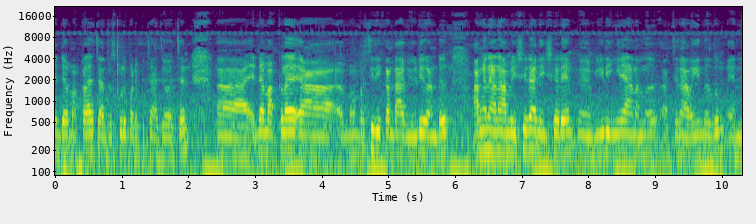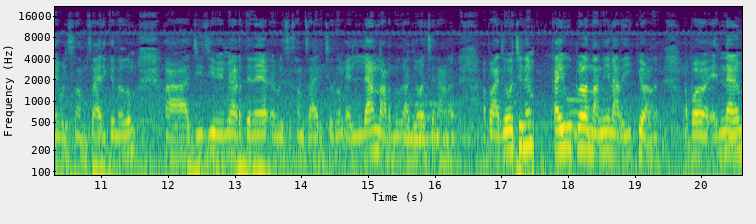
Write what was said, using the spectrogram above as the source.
എന്റെ മക്കളെ ചന്ദ്ര സ്കൂളിൽ പഠിപ്പിച്ച അജോ അച്ഛൻ. എന്റെ മക്കളെ മമ്പർശ്ശേരി കണ്ട ആ വീട് കണ്ട് അങ്ങനെയാണ് അമീഷയുടെ അനീഷയുടെയും വീട് ഇങ്ങനെയാണെന്ന് അച്ഛൻ അറിയുന്നതും എന്നെ വിളിച്ച് സംസാരിക്കുന്നതും ജി ജിജി വിമയടത്തിനെ വിളിച്ച് സംസാരിച്ചതും എല്ലാം നടന്നത് അജോ അച്ഛനാണ്. അപ്പോൾ അജോ അച്ഛനും കൈകൂപ്പിയുള്ള നന്ദി ഞാൻ അറിയിക്കുകയാണ്. അപ്പോൾ എന്നാലും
